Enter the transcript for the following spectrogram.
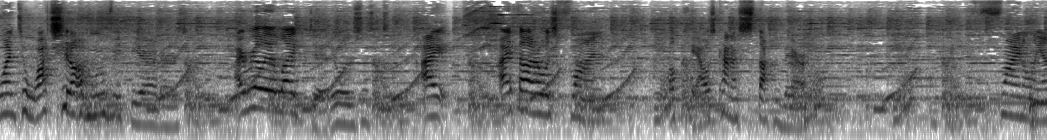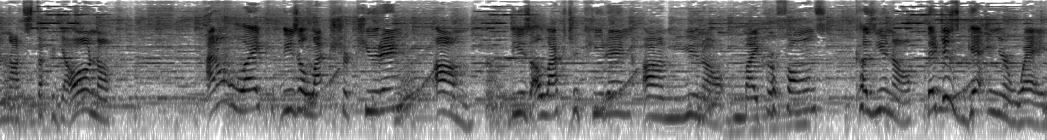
went to watch it on movie theaters. I really liked it. It was just, I, I thought it was fun. Okay, I was kind of stuck there. Finally, I'm not stuck again. Oh no. I don't like these electrocuting, um, these electrocuting, um, you know, microphones. Cause you know, they just get in your way.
